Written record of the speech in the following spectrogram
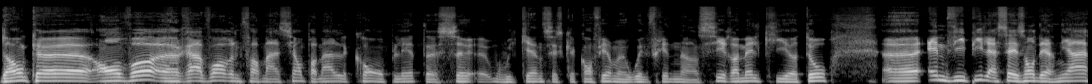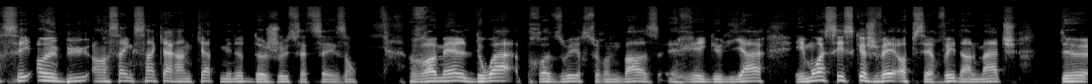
Donc, euh, on va euh, avoir une formation pas mal complète euh, ce week-end. C'est ce que confirme Wilfried Nancy. Romel Kyoto, MVP la saison dernière, c'est un but en 544 minutes de jeu cette saison. Rommel doit produire sur une base régulière. Et moi, c'est ce que je vais observer dans le match de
